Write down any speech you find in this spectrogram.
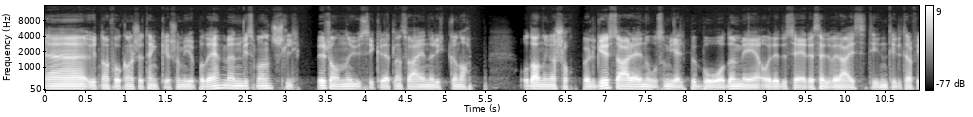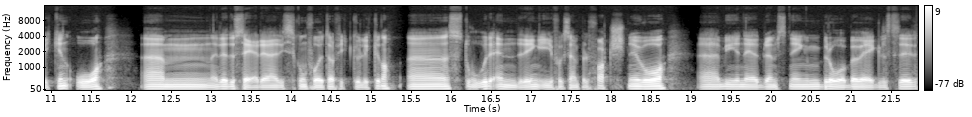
Uh, uten at folk kanskje tenker så mye på det. Men hvis man slipper sånn usikkerhet langs veien, rykk og napp og danning av sjokkbølger, så er det noe som hjelper både med å redusere selve reisetiden til trafikken og um, redusere risikoen for trafikkulykke. Da. Eh, stor endring i f.eks. fartsnivå, uh, mye nedbremsning, brå bevegelser,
